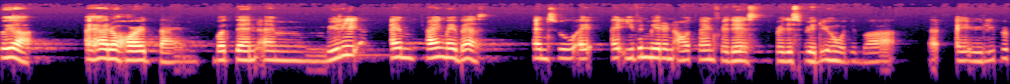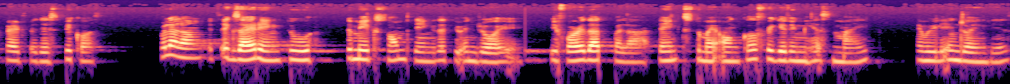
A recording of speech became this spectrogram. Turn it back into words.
So yeah, I had a hard time, but then I'm really I'm trying my best. And so I I even made an outline for this for this video, 'di ba? I, I really prepared for this because wala lang, it's exciting to to make something that you enjoy. Before that pala, thanks to my uncle for giving me his mic. I'm really enjoying this.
